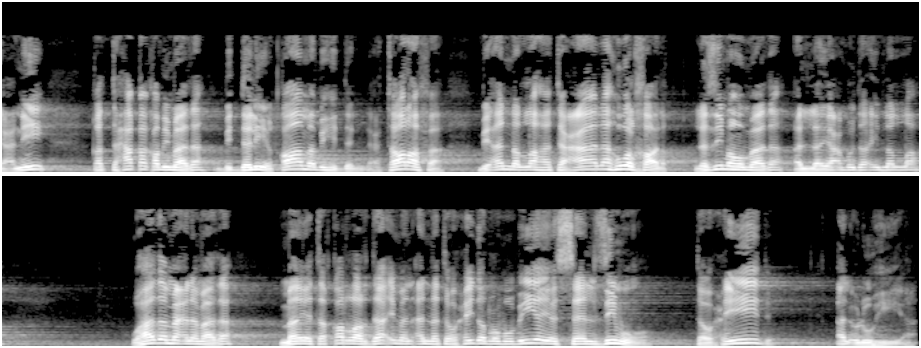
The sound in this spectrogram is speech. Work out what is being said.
يعني قد تحقق بماذا؟ بالدليل قام به الدليل اعترف بأن الله تعالى هو الخالق. لزمه ماذا؟ الا يعبد إلا الله. وهذا معنى ماذا؟ ما يتقرر دائما أن توحيد الربوبية يستلزم توحيد الألوهية.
